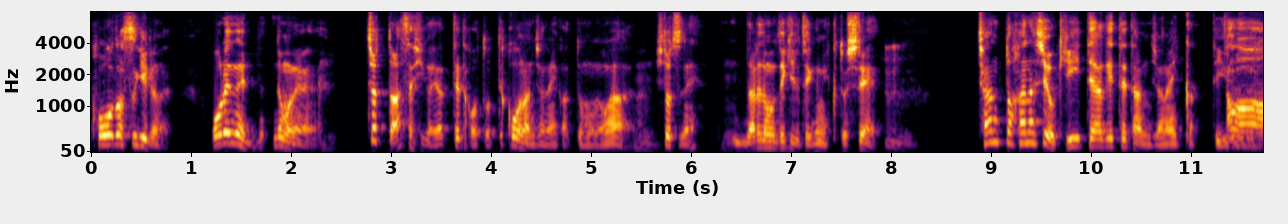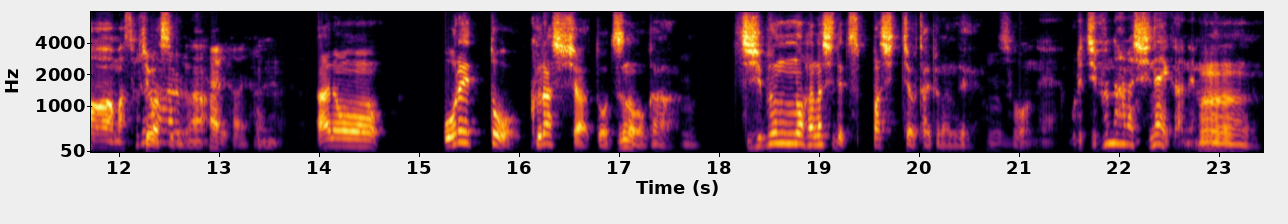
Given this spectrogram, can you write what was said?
高度すぎるな。俺ね、ででもね、ちょっと朝日がやってたことってこうなんじゃないかって思うのは、うん一つね、うん誰でもできるテクニックとして、うんちゃんと話を聞いてあげてたんじゃないかっていう。あああ、まあそれはあるな。はいはいはい。うんのー俺とクラッシャーと頭脳がうん自分の話で突っ走っちゃうタイプなんで、うんそうね。俺自分の話しないからね。うん。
